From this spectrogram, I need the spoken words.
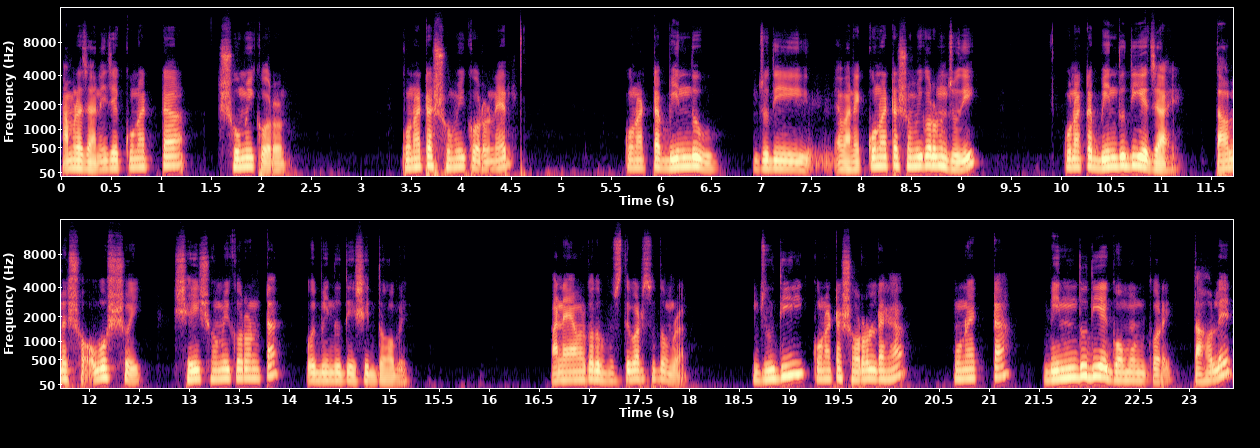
আমরা জানি যে কোনো একটা সমীকরণ, কোনো একটা সমীকরণের কোনো একটা বিন্দু যদি মানে কোনো একটা সমীকরণ যদি কোনো একটা বিন্দু দিয়ে যায়, তাহলে অবশ্যই সেই সমীকরণটা ওই বিন্দু দিয়ে সিদ্ধ হবে। মানে আমার কথা বুঝতে পারছ তোমরা? যদি কোনো একটা সরল রেখা কোনো একটা বিন্দু দিয়ে গমন করে, তাহলে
